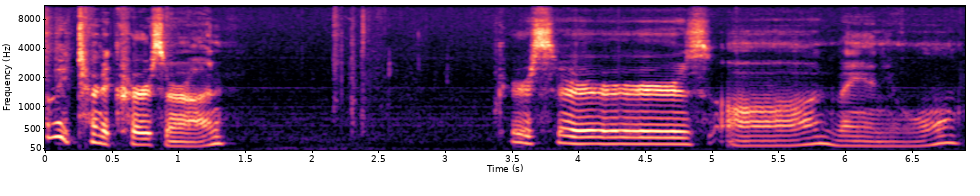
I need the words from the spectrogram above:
Let me turn a cursor on. Cursors on manual.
